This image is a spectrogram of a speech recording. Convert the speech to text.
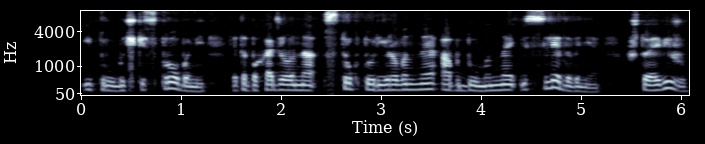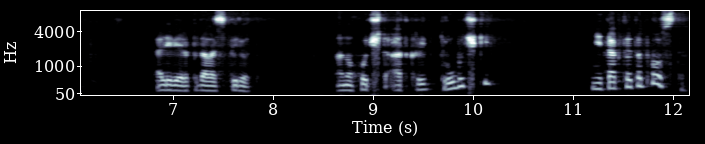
и трубочки с пробами. Это походило на структурированное, обдуманное исследование. Что я вижу? Оливера подалась вперед. Оно хочет открыть трубочки? Не так-то это просто.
